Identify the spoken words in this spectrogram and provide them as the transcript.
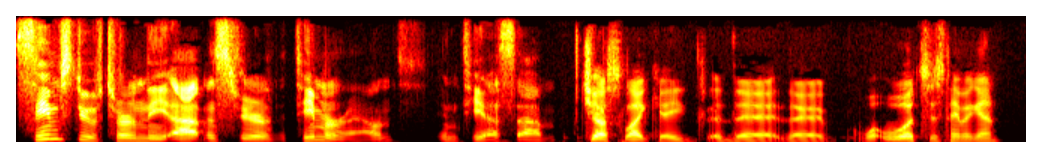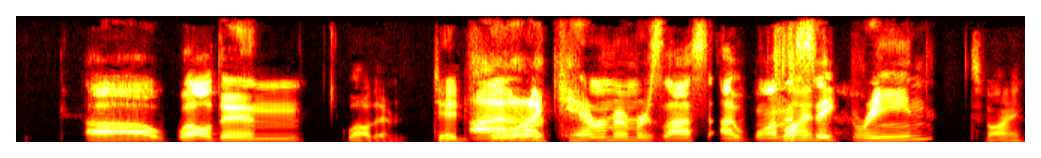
seems to have turned the atmosphere of the team around in TSM. Just like a the the what's his name again? Uh, Weldon, Weldon did for. I, I can't remember his last. I want to say Green. It's fine.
